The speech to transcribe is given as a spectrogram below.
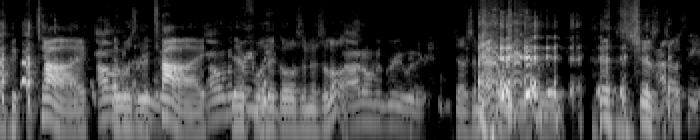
You picked a tie. There wasn't a tie. I Therefore, with that goes in as a loss. I don't agree with it. Doesn't matter. What you agree. it's just I don't see.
